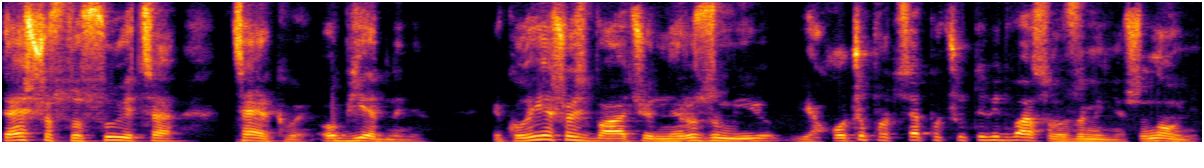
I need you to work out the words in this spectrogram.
те, що стосується церкви, об'єднання. І коли я щось бачу, не розумію, я хочу про це почути від вас розуміння, шановні.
